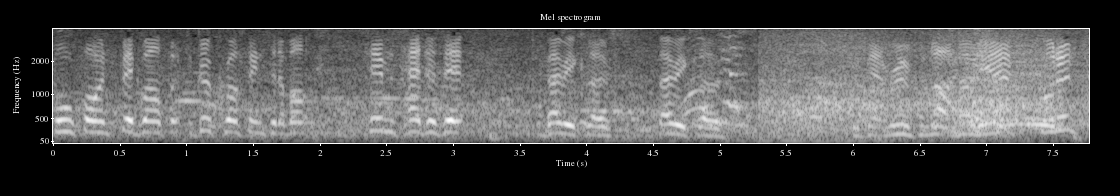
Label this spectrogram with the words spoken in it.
Ball finds Bidwell, puts a good cross into the box. Simms headers it. Very close, very close. Good bit of room from that yeah. Gordon.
